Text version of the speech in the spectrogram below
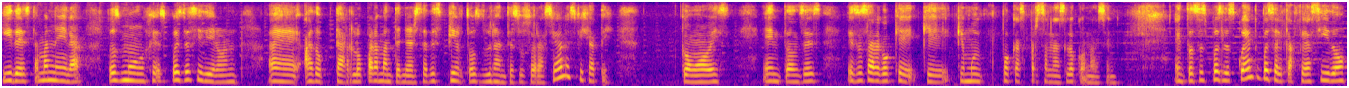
y de esta manera los monjes pues decidieron eh, adoptarlo para mantenerse despiertos durante sus oraciones, fíjate, ¿cómo ves? Entonces, eso es algo que, que muy pocas personas lo conocen. Entonces, pues les cuento, pues el café ha sido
